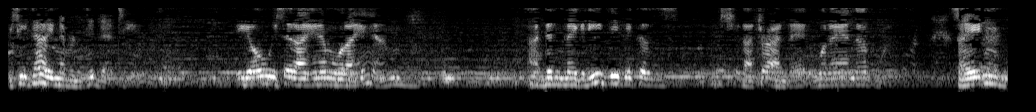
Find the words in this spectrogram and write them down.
You see, Daddy never did that to you. He always said, I am what I am. I didn't make it easy because, shit, I tried that. What I end up with? Satan,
